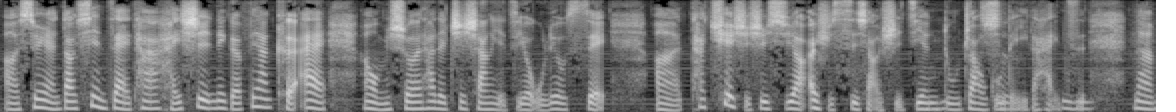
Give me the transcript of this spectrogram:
啊、呃，虽然到现在她还是那个非常可爱啊，我们说她的智商也只有五六岁啊、呃，她确实是需要二十四小时监督照顾的一个孩子。嗯、那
